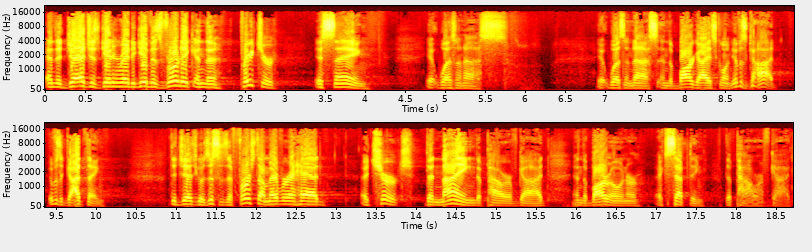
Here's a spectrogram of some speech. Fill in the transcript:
and the judge is getting ready to give his verdict, and the preacher is saying, It wasn't us. It wasn't us. And the bar guy is going, It was God. It was a God thing the judge goes, This is the first time I ever had a church denying the power of God and the bar owner accepting the power of God.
